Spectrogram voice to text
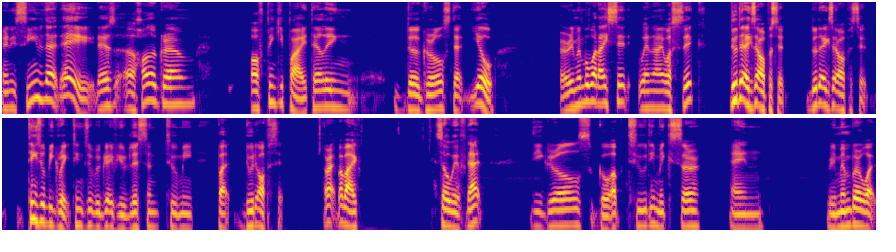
And it seems that hey, there's a hologram of Pinkie Pie telling the girls that yo, remember what I said when I was sick? Do the exact opposite. Do the exact opposite. Things will be great. Things will be great if you listen to me, but do the opposite. All right, bye bye. So with that, the girls go up to the mixer and remember what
